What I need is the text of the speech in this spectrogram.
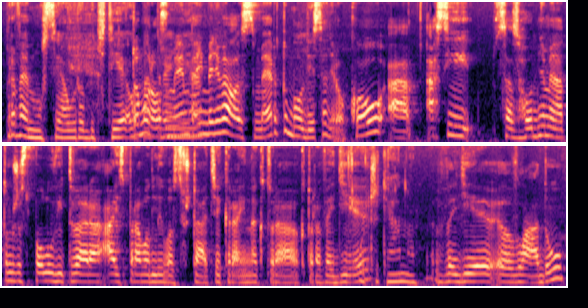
prvé musia urobiť tie Tomu opatrenia. rozumiem, pani Beňová, ale Smer tu bol 10 rokov a asi sa zhodneme na tom, že spolu vytvára aj spravodlivosť v štáte krajina, ktorá, ktorá vedie, Určite áno. vedie e, vládu.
